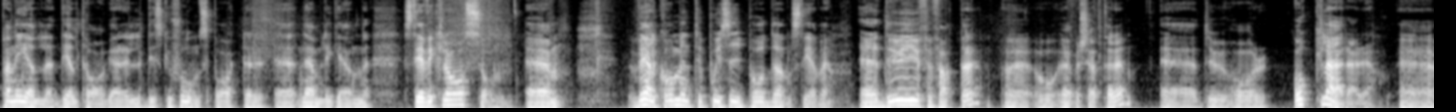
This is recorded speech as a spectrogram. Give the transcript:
paneldeltagare eller diskussionspartner, eh, nämligen Steve Claesson. Eh, välkommen till Poesipodden, Steve. du är ju författare och översättare. du har, och lärare Eh,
